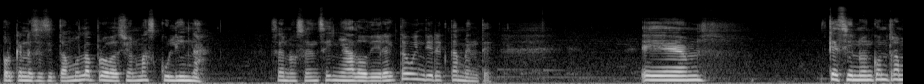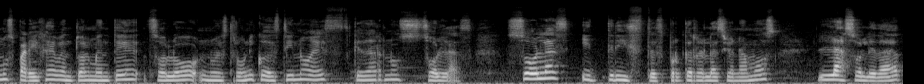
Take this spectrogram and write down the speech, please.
porque necesitamos la aprobación masculina. Se nos ha enseñado directa o indirectamente. Em, que si no encontramos pareja, eventualmente solo nuestro único destino es quedarnos solas, solas y tristes, porque relacionamos la soledad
